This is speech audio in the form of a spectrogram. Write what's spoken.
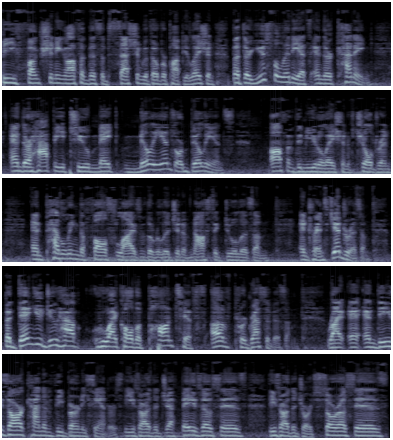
be functioning off of this obsession with overpopulation, but they're useful idiots and they're cunning and they're happy to make millions or billions off of the mutilation of children and peddling the false lies of the religion of Gnostic dualism and transgenderism. But then you do have who I call the pontiffs of progressivism, right? And, and, these are kind of the Bernie Sanders. These are the Jeff Bezoses. These are the George Soroses.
